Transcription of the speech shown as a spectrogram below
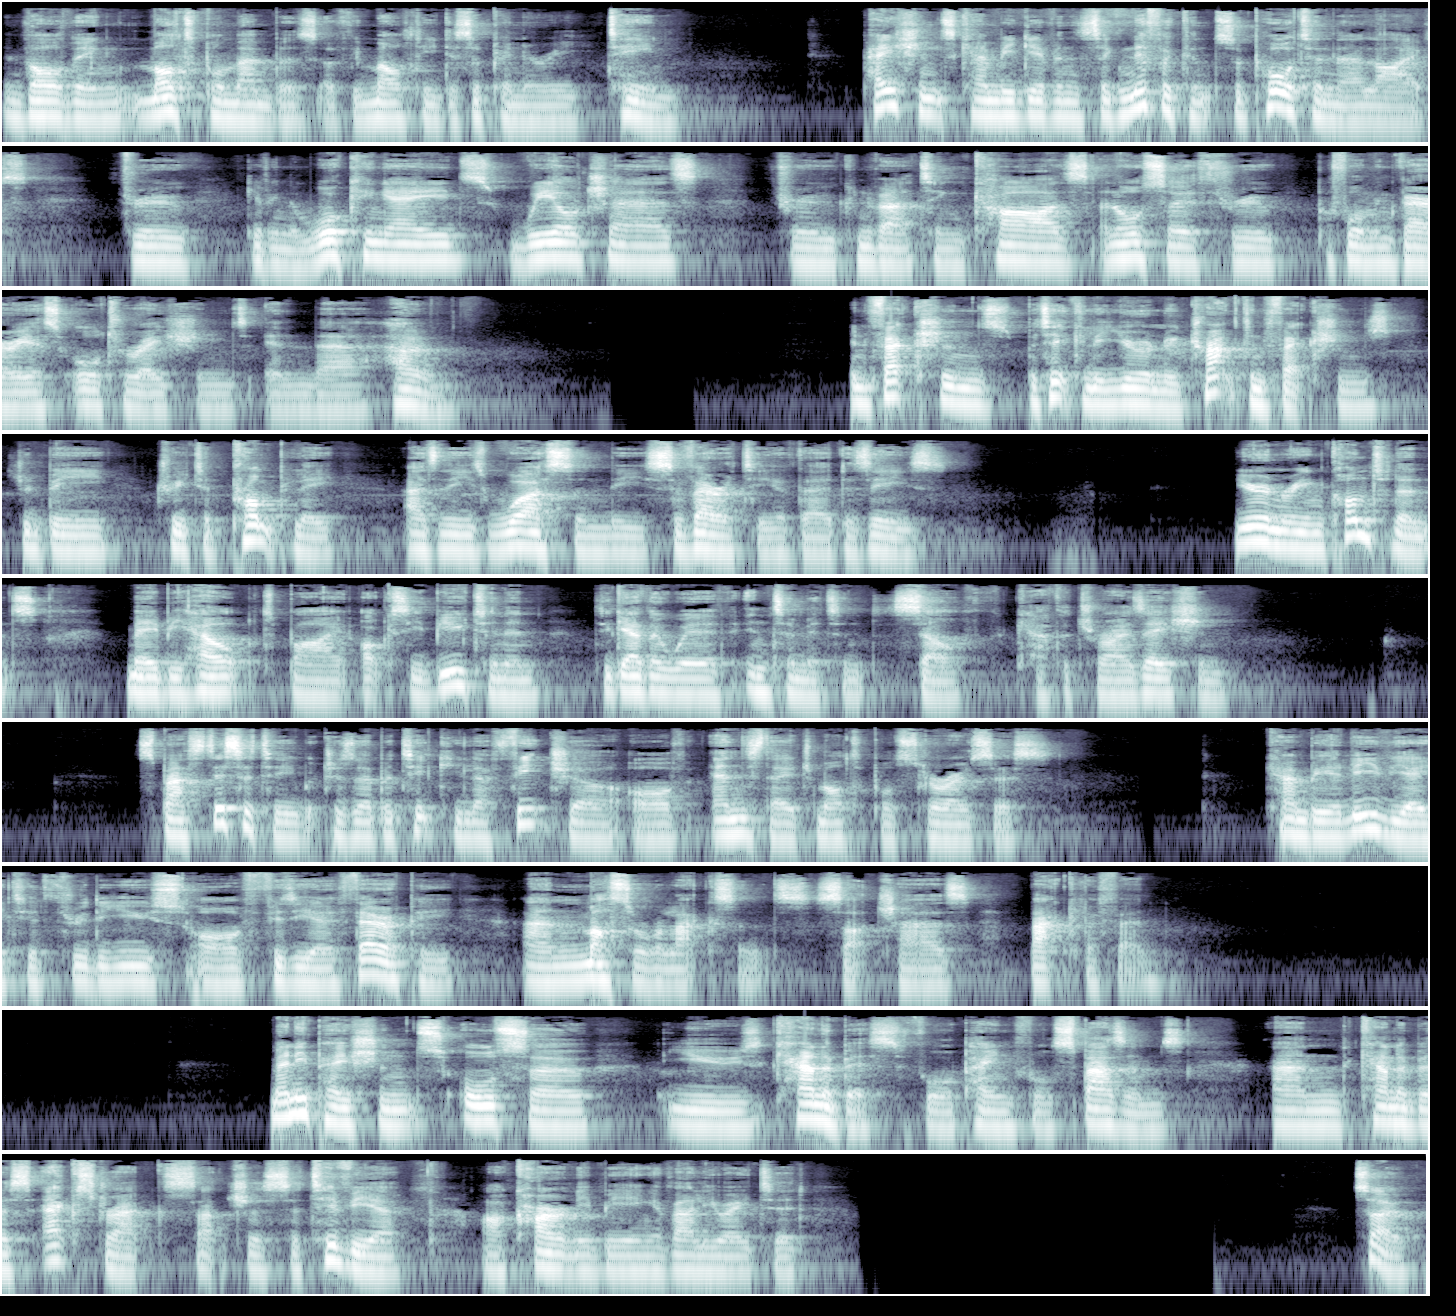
involving multiple members of the multidisciplinary team. Patients can be given significant support in their lives through giving them walking aids, wheelchairs, through converting cars, and also through performing various alterations in their home. Infections, particularly urinary tract infections, should be treated promptly as these worsen the severity of their disease. Urinary incontinence may be helped by oxybutynin together with intermittent self catheterization. Spasticity, which is a particular feature of end stage multiple sclerosis, can be alleviated through the use of physiotherapy and muscle relaxants such as baclofen. Many patients also use cannabis for painful spasms, and cannabis extracts such as Sativex are currently being evaluated. So,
